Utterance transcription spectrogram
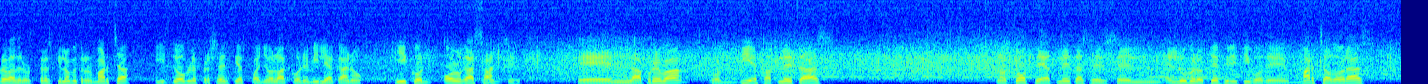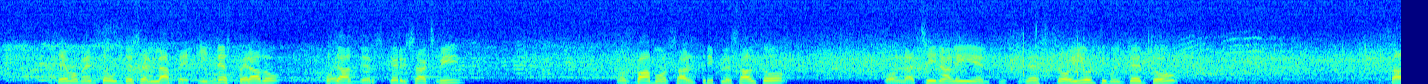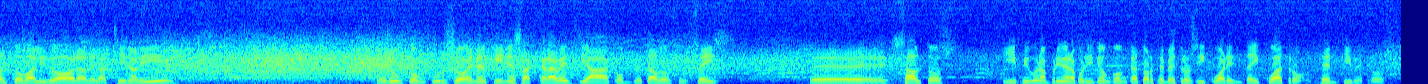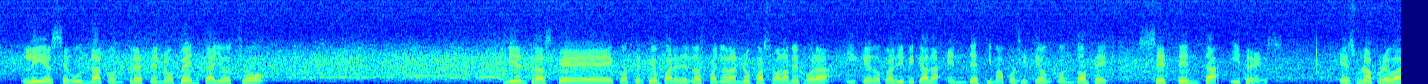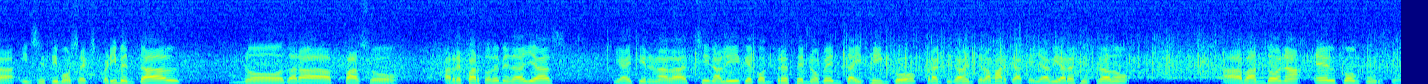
prueba de los 3 kilómetros marcha y doble presencia española con Emilia Cano y con Olga Sánchez. La prueba con 10 atletas, no, 12 atletas es el, el número definitivo de marchadoras. De momento un desenlace inesperado. Sanders, Kerry Saxby. Nos vamos al triple salto con la China Lee en su sexto y último intento. Salto válido ahora de la China Lee. En un concurso en el que Inesa Kravets ya ha completado sus seis eh, saltos y figura en primera posición con 14 metros y 44 centímetros. Lee es segunda con 13.98. Mientras que Concepción Paredes, la española, no pasó a la mejora y quedó clasificada en décima posición con 12.73. Es una prueba, insistimos, experimental. No dará paso a reparto de medallas. Y ahí tienen a la China Lee que con 13.95, prácticamente la marca que ya había registrado, abandona el concurso.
